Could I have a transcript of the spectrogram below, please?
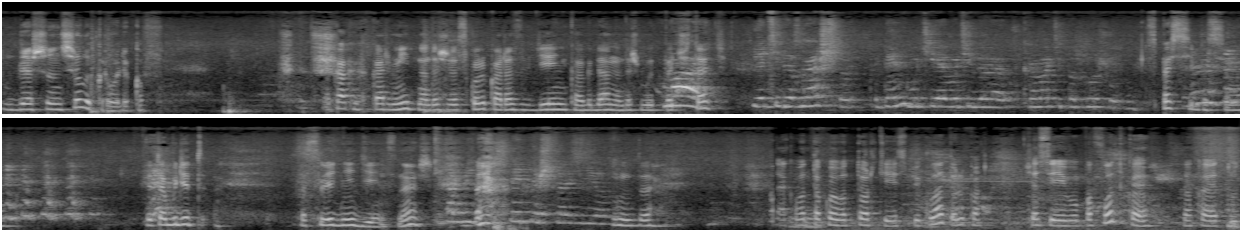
Для шиншилл и кроликов. А как их кормить? Надо же сколько раз в день, когда? Надо же будет почитать. Я тебе, знаешь что, когда-нибудь я его тебе в кровати подложу. Спасибо, сынок. Это будет последний день, знаешь? Сделал. Да. Так, вот такой вот торт я испекла, только сейчас я его пофоткаю, пока я тут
